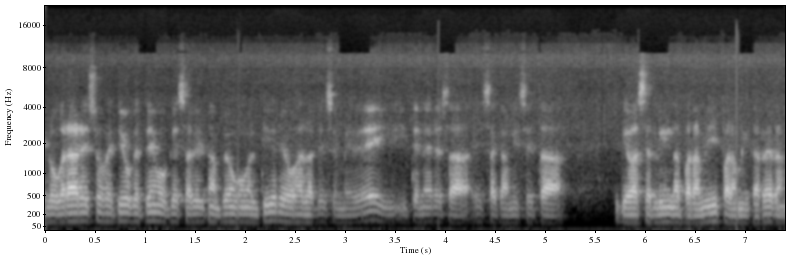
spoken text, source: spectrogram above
lograr ese objetivo que tengo, que es salir campeón con el Tigre, ojalá que se me dé y, tener esa, esa, camiseta que va a ser linda para mí y para mi carrera.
